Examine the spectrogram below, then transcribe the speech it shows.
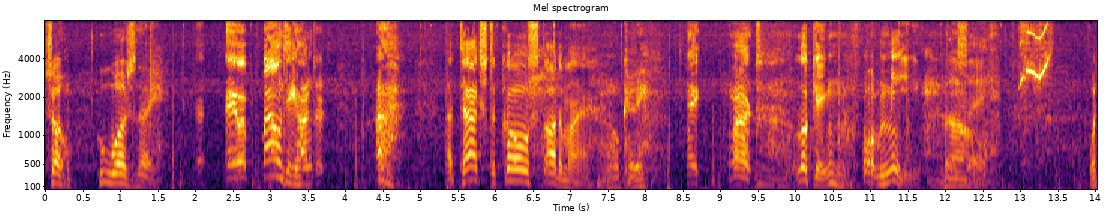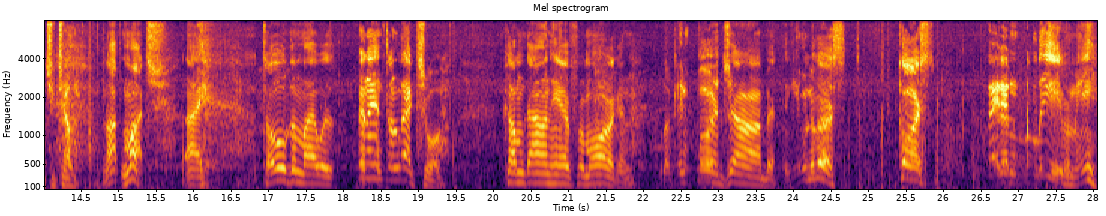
So, who was they? They were bounty hunter. Uh, attached to Cole Stoudemire. Okay. They weren't looking for me, per No. se. What you tell them? Not much. I told them I was an intellectual. Come down here from Oregon, looking for a job at the university. Of course, they didn't believe me.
